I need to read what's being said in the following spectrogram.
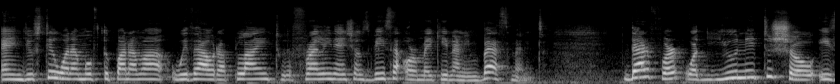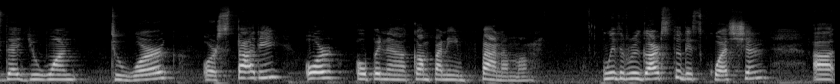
and you still want to move to Panama without applying to the Friendly Nations visa or making an investment. Therefore, what you need to show is that you want to work or study or open a company in Panama. With regards to this question, uh,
